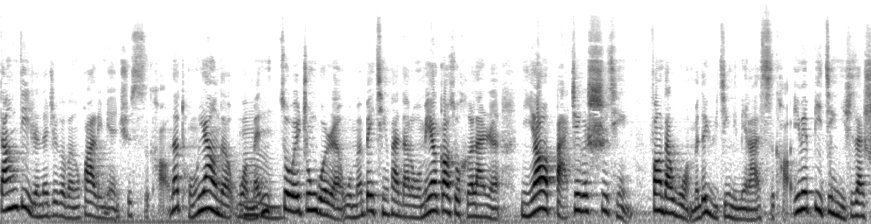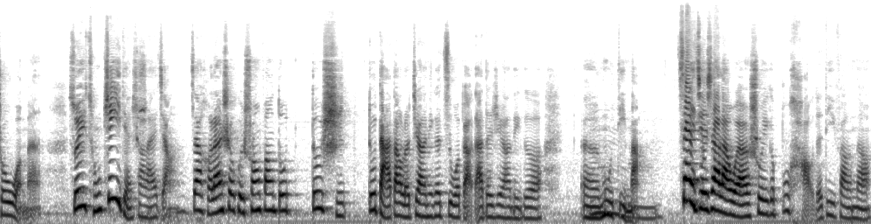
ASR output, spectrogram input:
当地人的这个文化里面去思考。那同样的，我们作为中国人，我们被侵犯到了，我们要告诉荷兰人，你要把这个事情放在我们的语境里面来思考，因为毕竟你是在说我们。所以从这一点上来讲，在荷兰社会双方都都是都达到了这样的一个自我表达的这样的一个呃目的嘛。再接下来我要说一个不好的地方呢，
